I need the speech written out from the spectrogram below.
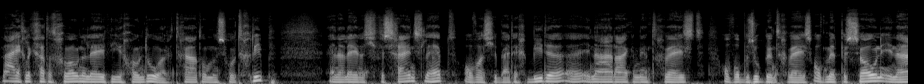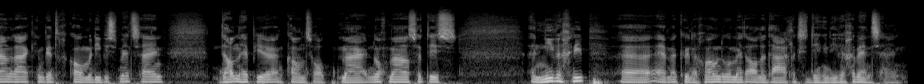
Maar eigenlijk gaat het gewone leven hier gewoon door. Het gaat om een soort griep. En alleen als je verschijnselen hebt, of als je bij de gebieden uh, in aanraking bent geweest, of op bezoek bent geweest, of met personen in aanraking bent gekomen die besmet zijn, dan heb je een kans op. Maar nogmaals, het is een nieuwe griep. Uh, en we kunnen gewoon door met alle dagelijkse dingen die we gewend zijn.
